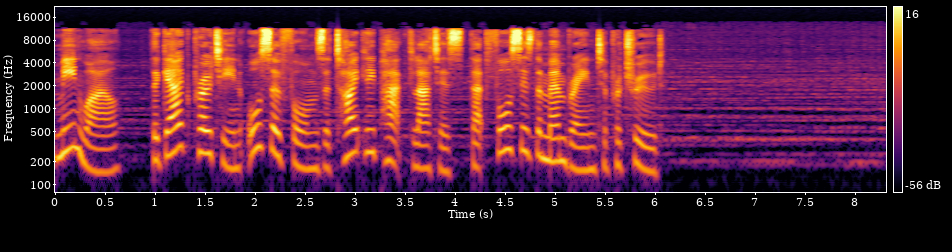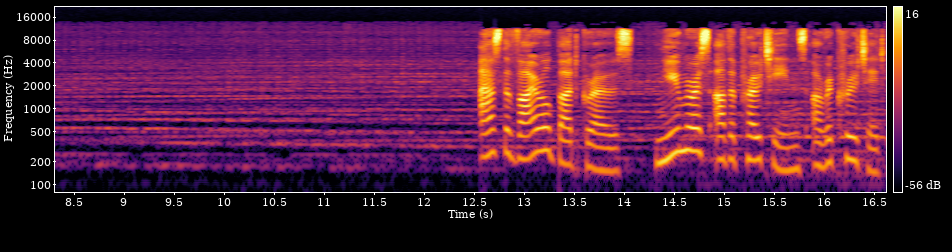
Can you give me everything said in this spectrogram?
Meanwhile, the GAG protein also forms a tightly packed lattice that forces the membrane to protrude. As the viral bud grows, numerous other proteins are recruited.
